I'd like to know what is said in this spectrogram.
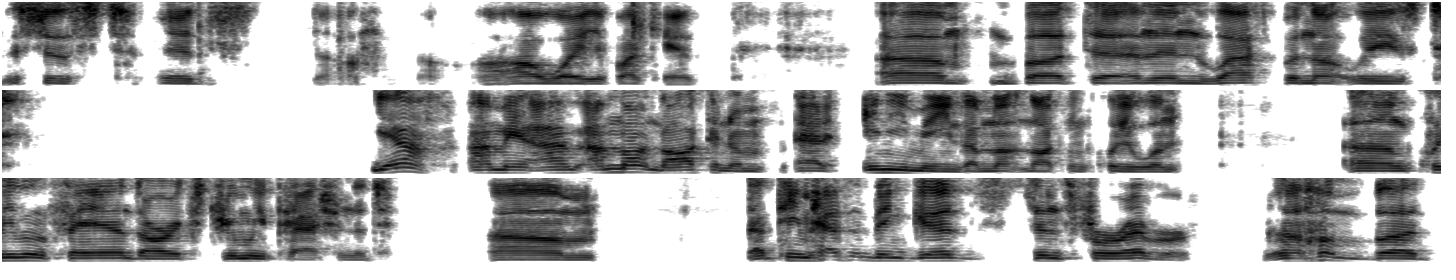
It's just it's. No, no, I'll wait if I can. Um, but uh, and then last but not least, yeah, I mean I'm I'm not knocking them at any means. I'm not knocking Cleveland. Um, Cleveland fans are extremely passionate. Um, that team hasn't been good since forever. Um, but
